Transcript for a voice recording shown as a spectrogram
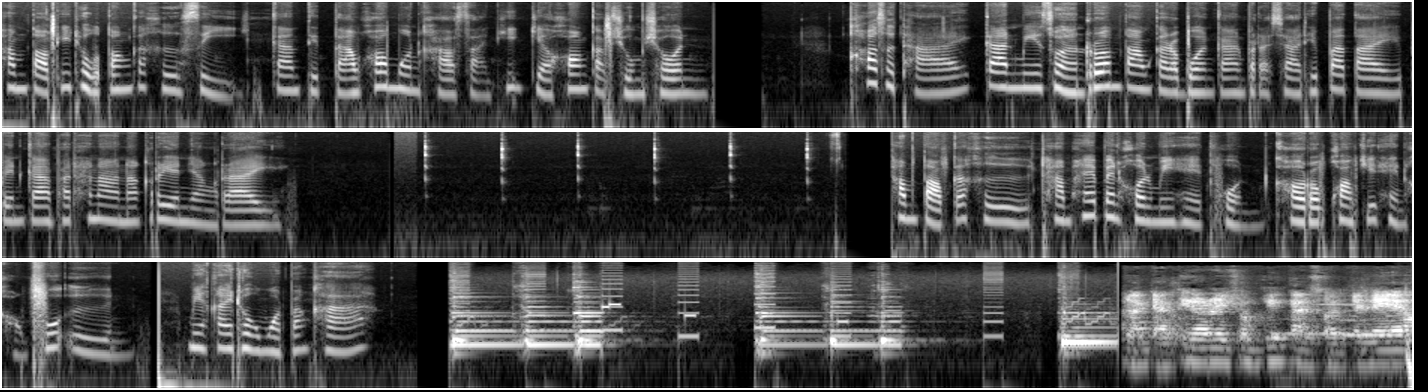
คำตอบที่ถูกต้องก็คือ 4. การติดตามข้อมูลข่าวสารที่เกี่ยวข้องกับชุมชน ข้อสุดท้าย การมีส่วนร่วมตามกระบวนการประชาธิปไตย เป็นการพัฒนานักเรียนอย่างไรคำตอบก็คือทำให้เป็นคนมีเหตุผล เคารพความคิดเห็นของผู้อื่น มีใครถูกหมดบ้างคะหลังจากที่เราได้ชมคลิปการสอนไปแล้ว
